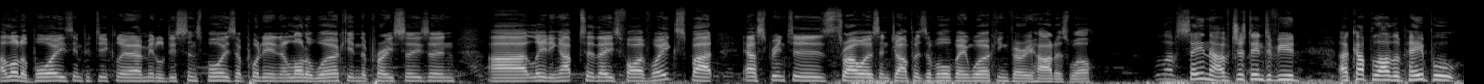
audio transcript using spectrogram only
a lot of boys, in particular our middle distance boys, have put in a lot of work in the pre-season uh, leading up to these five weeks. But our sprinters, throwers, and jumpers have all been working very hard as well. Well, I've seen that. I've just interviewed a couple other people,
